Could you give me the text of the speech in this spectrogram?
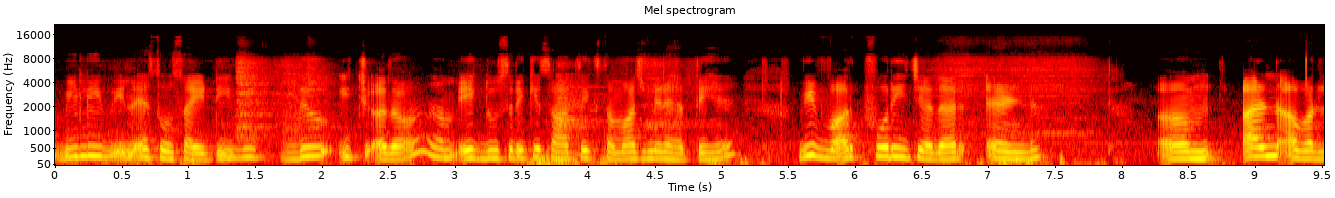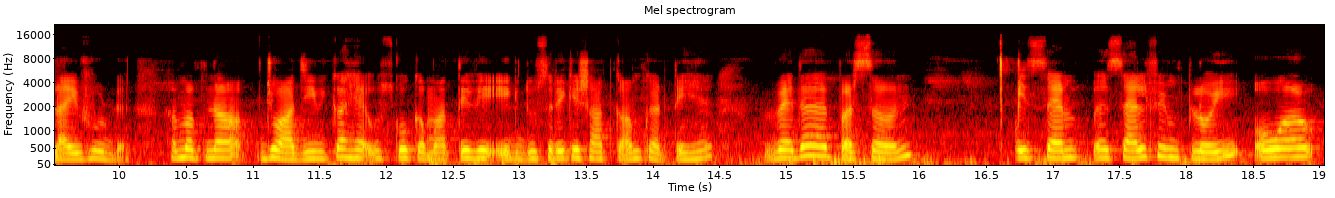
we live in a society with each other हम एक दूसरे के साथ एक समाज में रहते हैं। We work for each other and earn our livelihood हम अपना जो आजीविका है उसको कमाते हुए एक दूसरे के साथ काम करते हैं। Whether a person is self employed और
